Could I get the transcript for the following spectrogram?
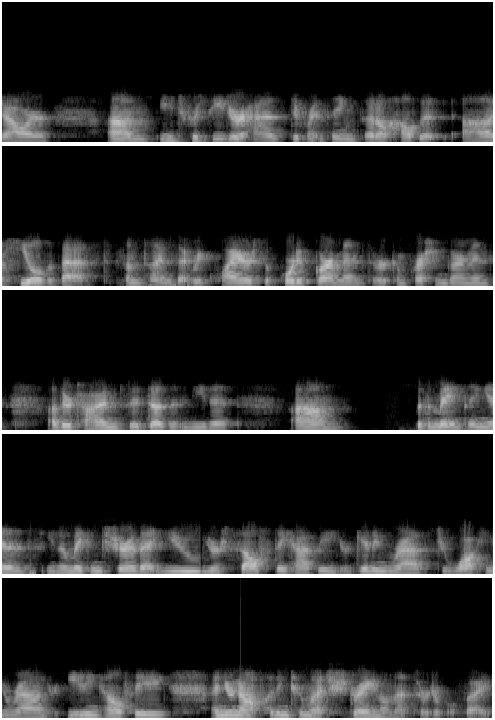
shower. Um, each procedure has different things that'll help it uh, heal the best. Sometimes that requires supportive garments or compression garments. Other times it doesn't need it. Um, but the main thing is, you know, making sure that you yourself stay happy, you're getting rest, you're walking around, you're eating healthy, and you're not putting too much strain on that surgical site.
